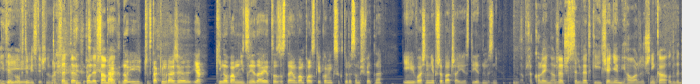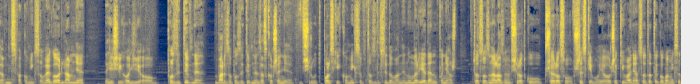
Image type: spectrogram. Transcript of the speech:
I tym I... optymistycznym akcentem polecamy. tak, no i w takim razie, jak kino wam nic nie daje, to zostają wam polskie komiksy, które są świetne i właśnie Nie Przebaczaj jest jednym z nich. Dobrze, kolejna rzecz, Sylwetki i Cienie Michała Rzecznika od wydawnictwa komiksowego. Dla mnie, jeśli chodzi o pozytywne, bardzo pozytywne zaskoczenie wśród polskich komiksów, to zdecydowany numer jeden, ponieważ to, co znalazłem w środku przerosło wszystkie moje oczekiwania co do tego komiksu.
